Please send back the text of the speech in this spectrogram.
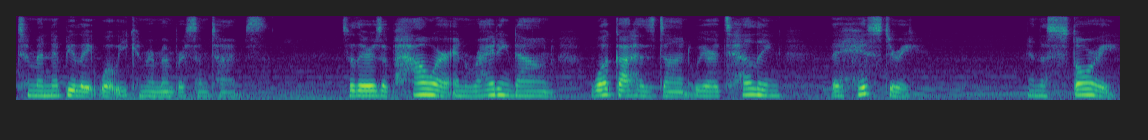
to manipulate what we can remember sometimes. So there is a power in writing down what God has done. We are telling the history and the story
